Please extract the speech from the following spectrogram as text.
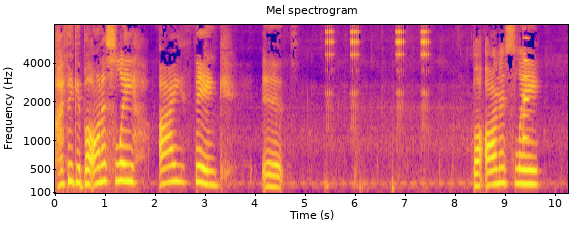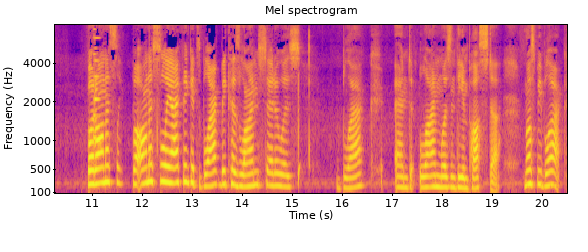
I think it, but honestly, I think it. But honestly, but honestly, but honestly, I think it's black because Lime said it was black and Lime wasn't the imposter. Must be black.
